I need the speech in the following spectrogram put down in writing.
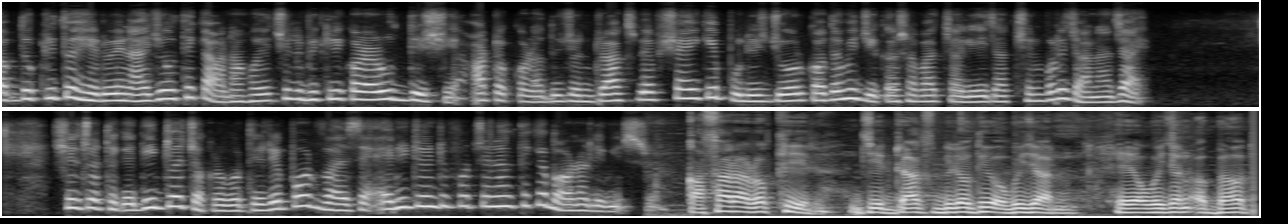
জব্দকৃত হেরোইন আইজল থেকে আনা হয়েছিল বিক্রি করার উদ্দেশ্যে। আটক করা দুজন ড্রাগস ব্যবসায়ীকে পুলিশ জোর কদমে জিজ্ঞাসাবাদ চালিয়ে যাচ্ছেন বলে জানা যায়। শিলচর থেকে দীপজয় চক্রবর্তীর রিপোর্ট ভয়েসে এনি টোয়েন্টি ফোর চ্যানেল থেকে বর্ণালী মিশ্র। কাছাৰ আৰক্ষীৰ যি ড্ৰাগছ বিৰোধী অভিযান সেই অভিযান অব্যাহত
